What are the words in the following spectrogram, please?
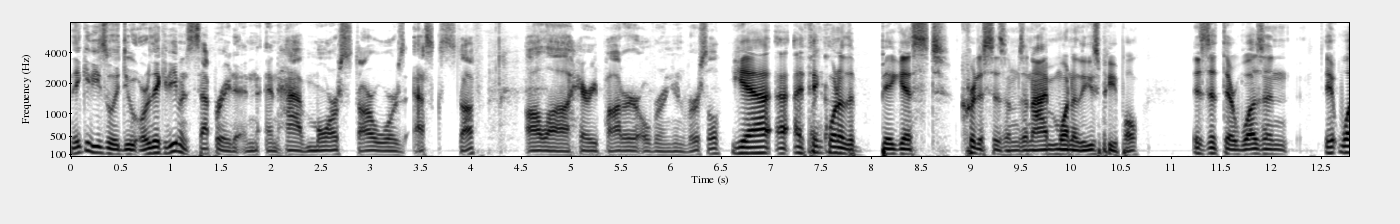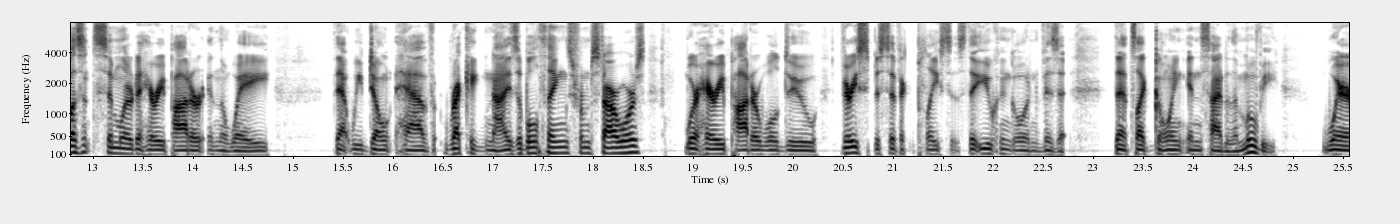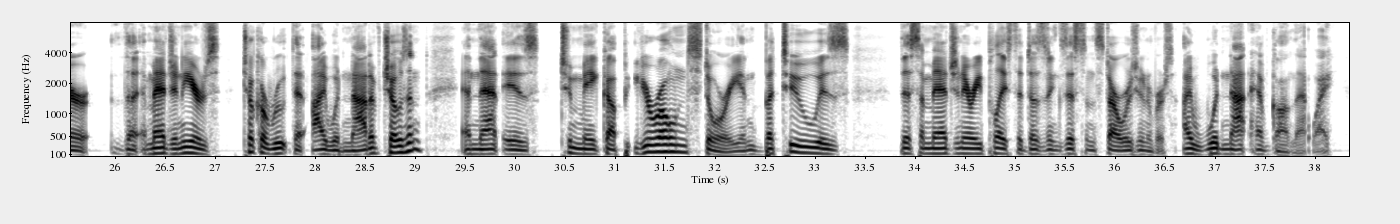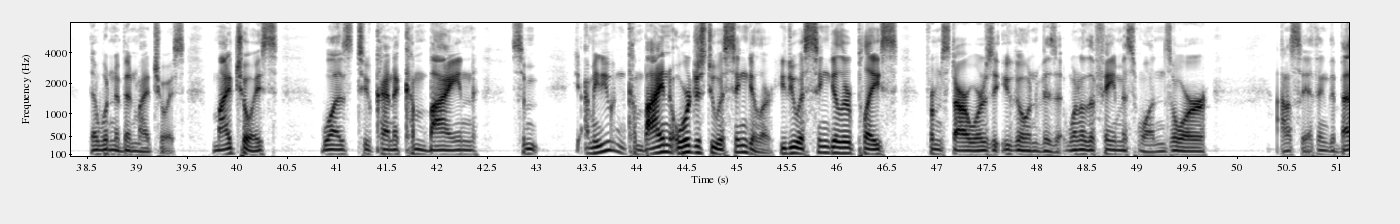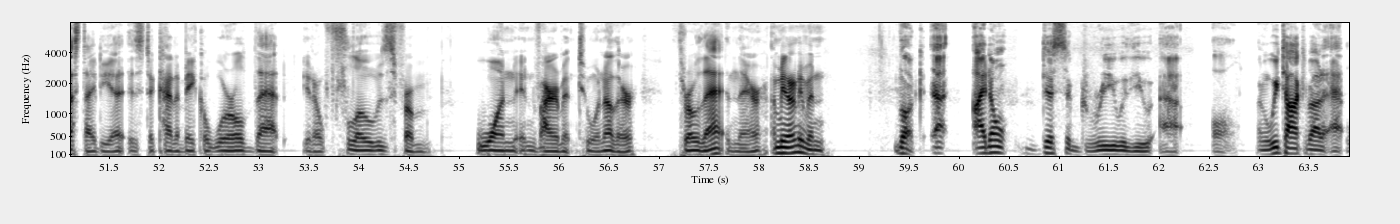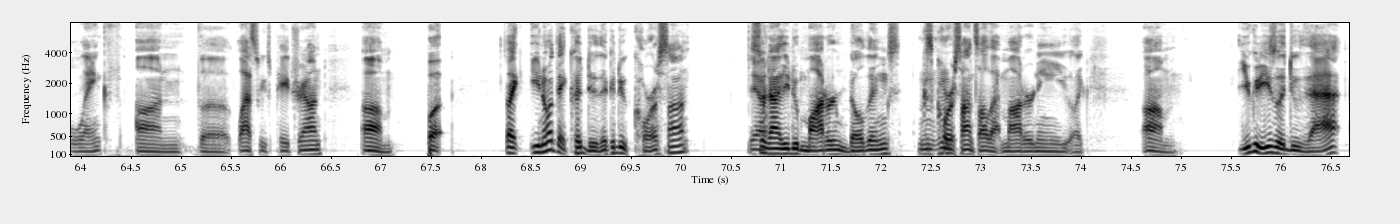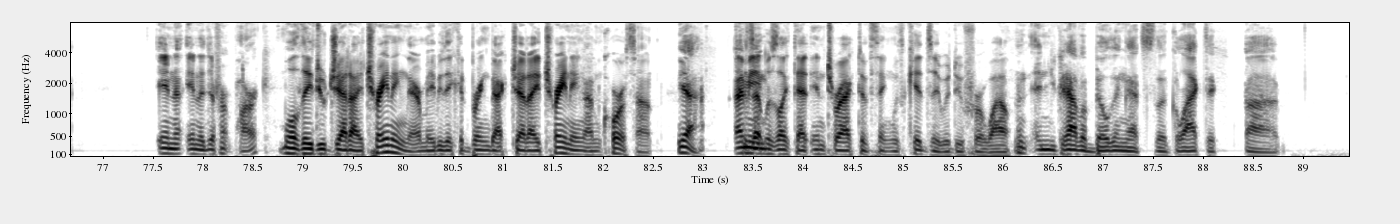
They could easily do, or they could even separate it and, and have more Star Wars esque stuff, a la Harry Potter over in Universal. Yeah, I, I think one of the biggest criticisms, and I'm one of these people, is that there wasn't. It wasn't similar to Harry Potter in the way that we don't have recognizable things from Star Wars, where Harry Potter will do very specific places that you can go and visit. That's like going inside of the movie, where the Imagineers took a route that I would not have chosen, and that is to make up your own story. And Batuu is this imaginary place that doesn't exist in the Star Wars universe. I would not have gone that way. That wouldn't have been my choice. My choice was to kind of combine some I mean, you can combine or just do a singular. You do a singular place from Star Wars that you go and visit, one of the famous ones. Or honestly, I think the best idea is to kind of make a world that you know flows from one environment to another. Throw that in there. I mean, I don't even. Look, I, I don't disagree with you at all. I mean, we talked about it at length on the last week's Patreon. Um, but like, you know what they could do? They could do Coruscant. So now you do modern buildings because Coruscant's all that moderny. Like, um, you could easily do that in a, in a different park. Well, they do Jedi training there. Maybe they could bring back Jedi training on Coruscant. Yeah, I mean, that was like that interactive thing with kids they would do for a while. and, and you could have a building that's the Galactic uh,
